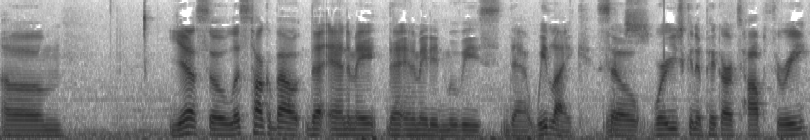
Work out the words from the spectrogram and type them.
Um yeah, so let's talk about the animate the animated movies that we like. So Yes. we're each gonna pick our top three.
